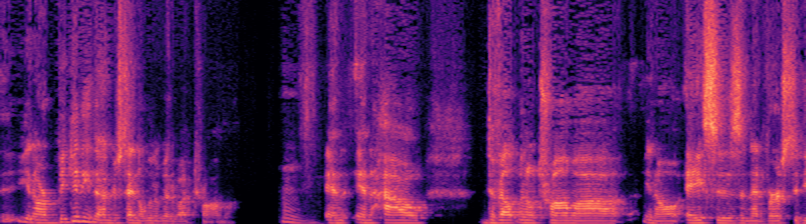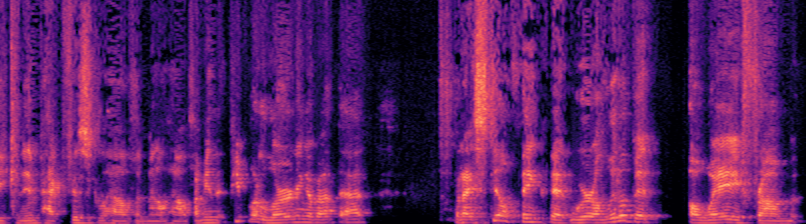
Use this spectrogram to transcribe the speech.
you know, are beginning to understand a little bit about trauma hmm. and, and how developmental trauma, you know, ACEs and adversity can impact physical health and mental health. I mean, people are learning about that, but I still think that we're a little bit away from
